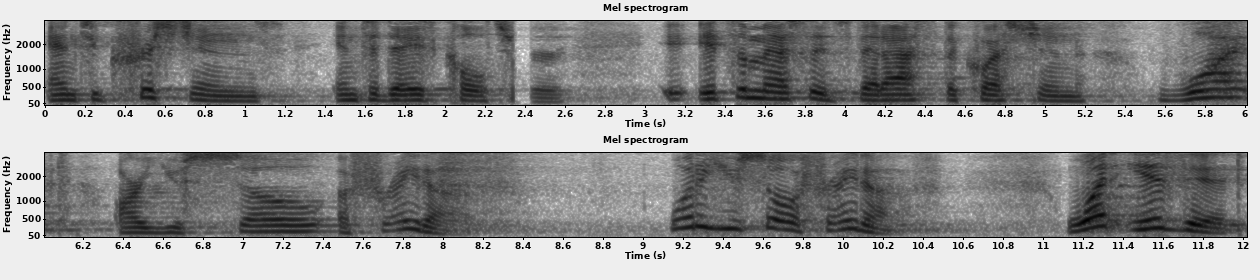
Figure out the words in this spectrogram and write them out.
and to Christians in today's culture, it's a message that asks the question what are you so afraid of? What are you so afraid of? What is it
